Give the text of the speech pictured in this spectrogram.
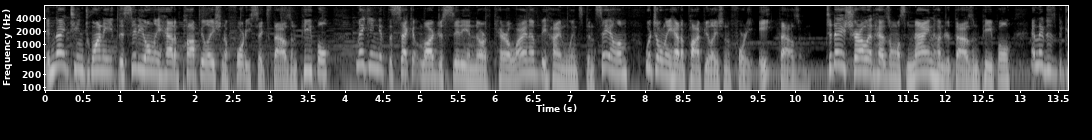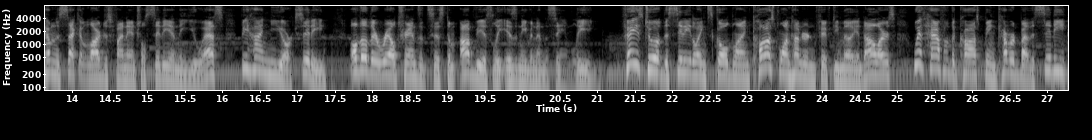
In 1920, the city only had a population of 46,000 people, making it the second largest city in North Carolina behind Winston-Salem, which only had a population of 48,000. Today, Charlotte has almost 900,000 people, and it has become the second largest financial city in the US, behind New York City, although their rail transit system obviously isn't even in the same league. Phase 2 of the CityLynx Gold Line cost $150 million, with half of the cost being covered by the city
